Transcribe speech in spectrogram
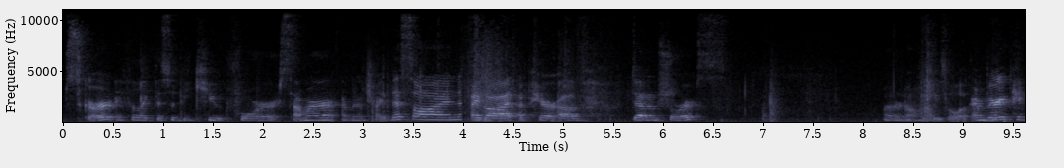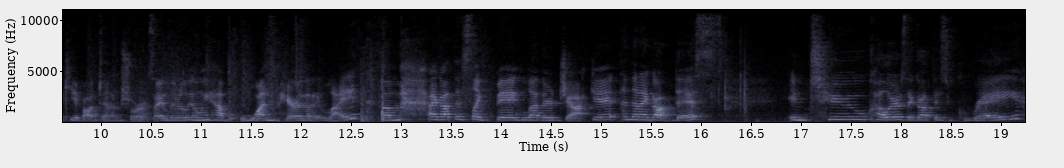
skirt. I feel like this would be cute for summer. I'm gonna try this on. I got a pair of denim shorts I don't know how these will look. I'm very picky about denim shorts. I literally only have one pair that I like. Um, I got this like big leather jacket and then I got this in two colors. I got this gray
